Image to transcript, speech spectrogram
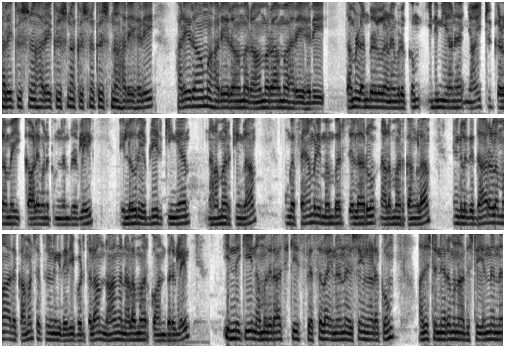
ஹரே கிருஷ்ணா ஹரே கிருஷ்ணா கிருஷ்ண கிருஷ்ணா ஹரே ஹரே. ஹரே ராம ஹரே ராம ராம ராம ஹரே ஹரே. தமிழ் நண்பர்கள் அனைவருக்கும் இனிமையான ஞாயிற்றுக்கிழமை காலை வணக்கம் நண்பர்களே. எல்லோரும் எப்படி இருக்கீங்க? நலமாக இருக்கீங்களா? உங்கள் ஃபேமிலி மெம்பர்ஸ் எல்லாரும் நலமாக இருக்காங்களா? எங்களுக்கு தாராளமாக அதை கமெண்ட் செக்ஷனில் நீங்கள் தெரியப்படுத்தலாம். நாங்கள் நலமாக இருக்கோம் அன்பர்களே. இன்னைக்கு நமது ராசிக்கு ஸ்பெஷலாக என்னென்ன விஷயங்கள் நடக்கும்? அதிர்ஷ்ட நிறமன அதிர்ஷ்ட என்னென்ன?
